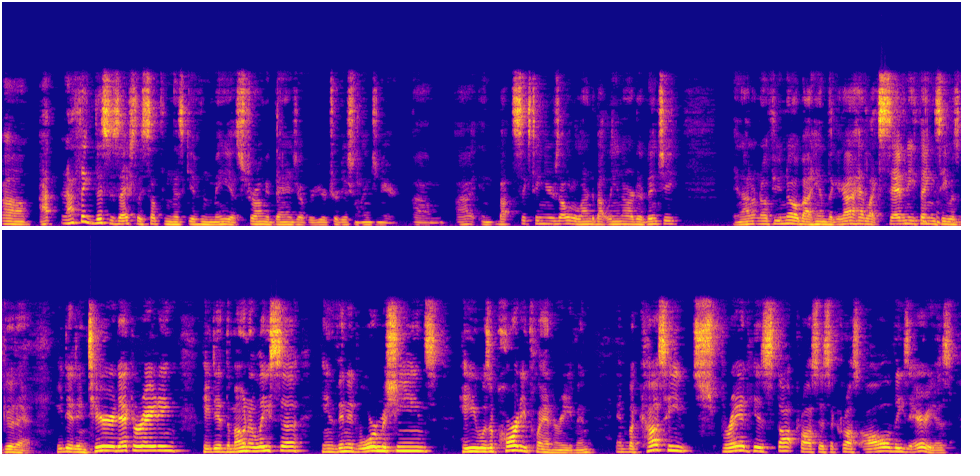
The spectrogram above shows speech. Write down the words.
um, I, and I think this is actually something that's given me a strong advantage over your traditional engineer. Um, I, in about 16 years old, I learned about Leonardo da Vinci. And I don't know if you know about him. The guy had like 70 things he was good at. He did interior decorating. He did the Mona Lisa. He invented war machines. He was a party planner even. And because he spread his thought process across all of these areas,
